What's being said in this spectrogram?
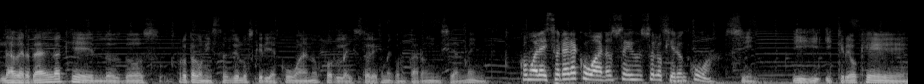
la verdad era que los dos protagonistas yo los quería cubanos por la historia que me contaron inicialmente. Como la historia era cubana, usted dijo, solo quiero en Cuba. Sí, y, y creo que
